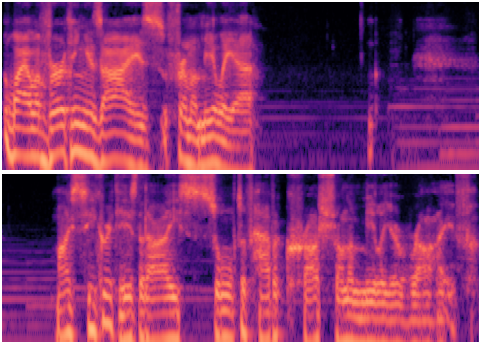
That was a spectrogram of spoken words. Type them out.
while averting his eyes from Amelia. My secret is that I sort of have a crush on Amelia Rive.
